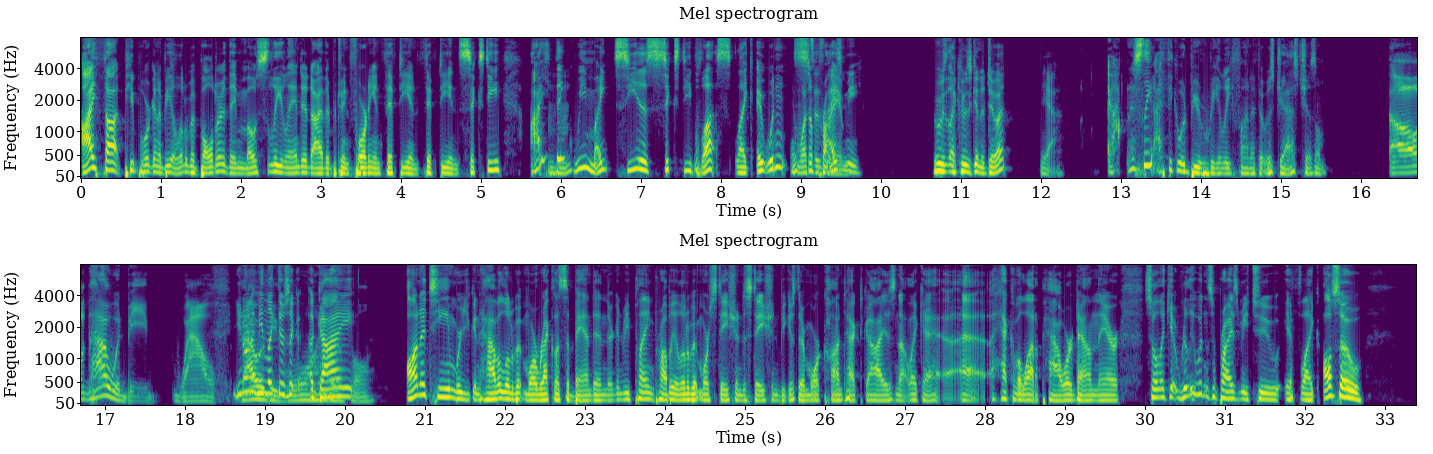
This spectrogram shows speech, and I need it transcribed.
I thought people were going to be a little bit bolder. They mostly landed either between 40 and 50 and 50 and 60. I mm-hmm. think we might see a 60 plus. Like it wouldn't And what's his surprise me. Who's like who's going to do it? Yeah. Honestly, I think it would be really fun if it was Jazz Chisholm. Oh, that would be wow. You know That what I mean? Like there's like a guy on a team where you can have a little bit more reckless abandon. They're going to be playing probably a little bit more station to station because they're more contact guys, not like a, a, a heck of a lot of power down there. So like it really wouldn't surprise me too if like also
